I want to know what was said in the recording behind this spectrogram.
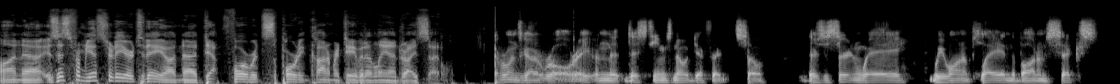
on, uh, is this from yesterday or today on uh, depth forward supporting Connor McDavid and Leon Draisaitl? Everyone's got a role, right? And this team's no different. So there's a certain way we want to play in the bottom six.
